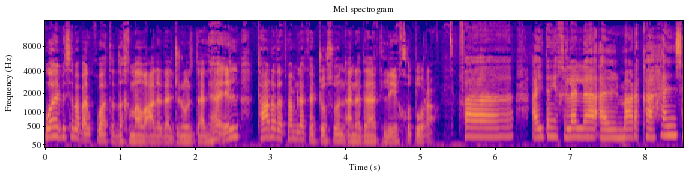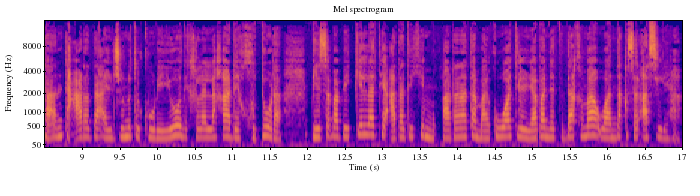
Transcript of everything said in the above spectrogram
وبسبب القوات الضخمة وعدد الجنود الهائل تعرضت مملكة جوسون آنذاك لخطورة. فأيضا خلال المعركة هانسان تعرض الجنود الكوريون خلالها لخطورة بسبب قلة عددهم مقارنة مع القوات اليابانية الضخمة ونقص الأسلحة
